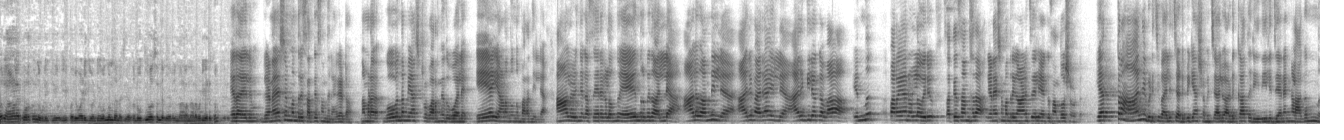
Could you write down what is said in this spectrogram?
ഒരാളെ പുറത്തുനിന്ന് വിളിക്കുകയോ ഈ പരിപാടിക്ക് വേണ്ടി ഒന്നും തന്നെ ചെയ്യാത്തതുകൊണ്ട് ഉദ്യോഗസ്ഥന്റെ പേരിൽ നാളെ നടപടിയെടുക്കും. ഏതായാലും ഗണേശൻ മന്ത്രി സത്യസന്ധനാ കേട്ടോ. നമ്മുടെ ഗോവിന്ദം മാസ്റ്റർ പറഞ്ഞതുപോലെ എ ഐ ആണെന്നൊന്നും പറഞ്ഞില്ല. ആളൊഴിഞ്ഞ കസേരകളൊന്നും എ ഐ നിർമ്മിതമല്ല ആൾ വന്നില്ല. ആരും വരാനില്ല. ആരെങ്കിലുമൊക്കെ വാ എന്ന് പറയാനുള്ള ഒരു സത്യസന്ധത ഗണേശൻ മന്ത്രി കാണിച്ചതിൽ ഞങ്ങൾക്ക് സന്തോഷമുണ്ട്. എത്ര ആഞ്ഞു പിടിച്ച് വലിച്ചടുപ്പിക്കാൻ ശ്രമിച്ചാലും അടുക്കാത്ത രീതിയിൽ ജനങ്ങൾ അകന്ന്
